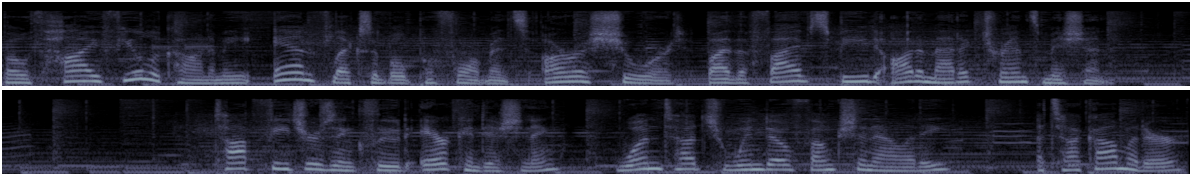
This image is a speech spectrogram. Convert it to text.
Both high fuel economy and flexible performance are assured by the 5-speed automatic transmission. Top features include air conditioning, one-touch window functionality, a tachometer,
